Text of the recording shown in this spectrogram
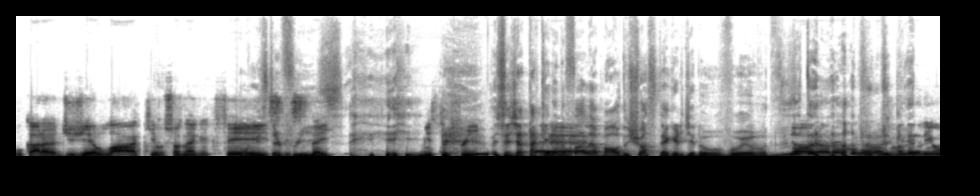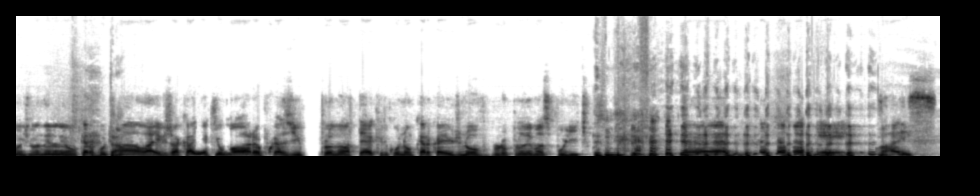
o cara de gelo lá, que o Schwarzenegger que O fez, Mr. esses daí, Freeze. Mr. Freeze. Você já tá querendo falar mal do Schwarzenegger de novo. Eu... Não, não, não, não, não, de maneira nenhuma, de maneira nenhuma. Quero continuar Tá. na live. Já caí aqui uma hora por causa de problema técnico, não quero cair de novo por problemas políticos. É, mas.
